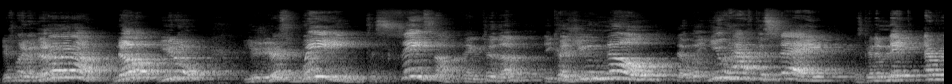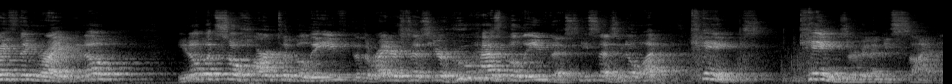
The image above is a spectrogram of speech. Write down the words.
You just want to go, no, no, no, no, no, you don't. You're just waiting to say something to them because you know that what you have to say is going to make everything right. You know, you know what's so hard to believe that the writer says here? Who has believed this? He says, you know what? Kings. Kings are going to be silent.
